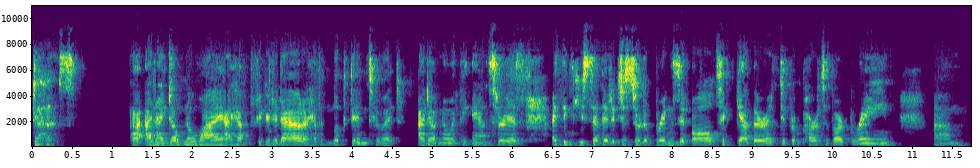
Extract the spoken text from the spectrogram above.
does. Uh, and I don't know why. I haven't figured it out. I haven't looked into it. I don't know what the answer is. I think you said that it just sort of brings it all together at different parts of our brain. Um,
